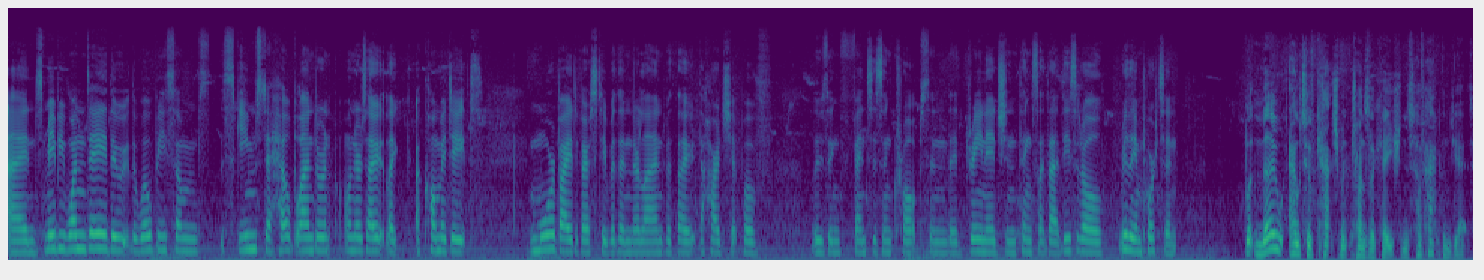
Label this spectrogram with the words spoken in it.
And maybe one day there, there will be some schemes to help landowners out, like accommodate more biodiversity within their land without the hardship of losing fences and crops and the drainage and things like that. These are all really important. But no out of catchment translocations have happened yet.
